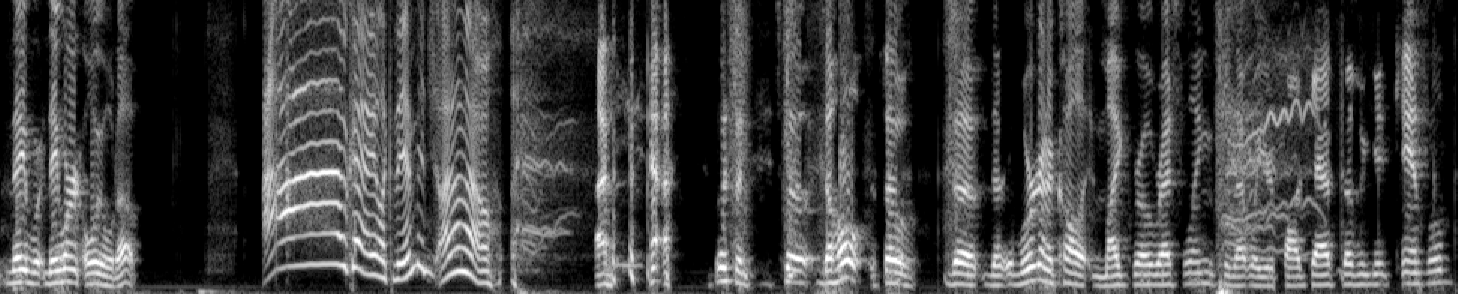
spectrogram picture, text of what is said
They were they weren't oiled up. Ah, okay. Like the image, I don't know. I mean, listen. So the whole so the the we're gonna call it micro wrestling, so that way your podcast doesn't get canceled.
